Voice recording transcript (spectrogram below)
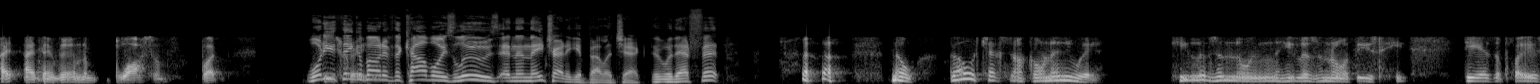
I, I think they're going to blossom. But what do you think crazy. about if the Cowboys lose and then they try to get Belichick? Would that fit? no, Belichick's not going anywhere. He lives in New England. He lives in the Northeast. He he has a place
